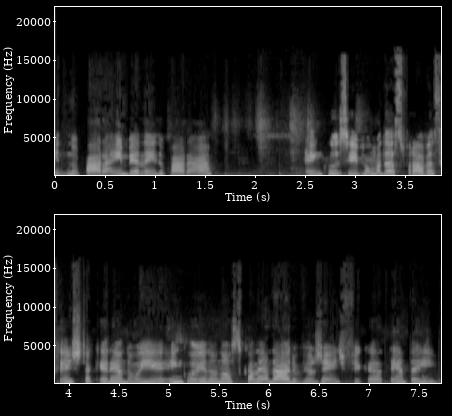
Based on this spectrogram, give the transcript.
no Pará, em Belém do Pará. É inclusive uma das provas que a gente está querendo ir, incluir no nosso calendário, viu, gente? Fica atenta aí.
